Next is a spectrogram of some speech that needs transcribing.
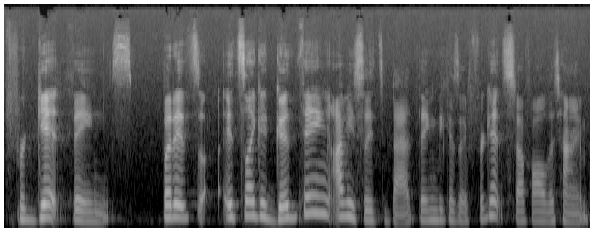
forget things, but it's it's like a good thing. Obviously, it's a bad thing because I forget stuff all the time.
